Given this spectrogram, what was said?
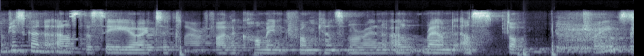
I'm just going to ask the CEO to clarify the comment from councillor Moran around us stopping trees.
